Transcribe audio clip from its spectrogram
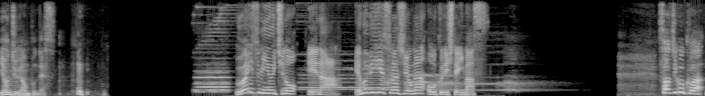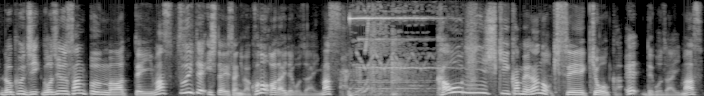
44分です 上泉雄一のエーナー MBS ラジオがお送りしています。さあ時刻は6時53分回っています。続いて石田さんにはこの話題でございます、はい。顔認識カメラの規制強化へでございます。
